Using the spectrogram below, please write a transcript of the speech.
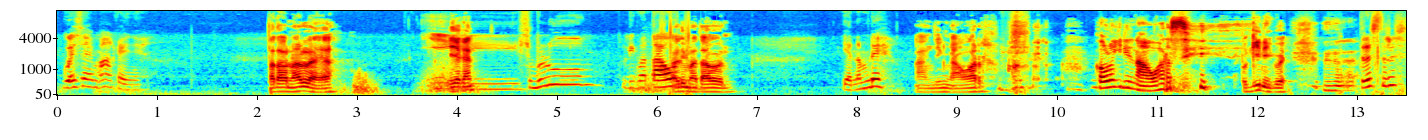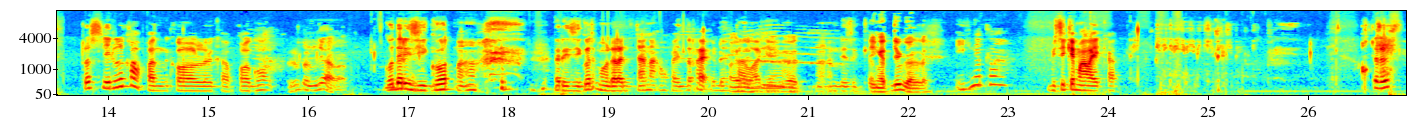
gue SMA kayaknya Empat tahun lalu lah ya. Iya kan? Sebelum lima tahun lima tahun. ya enam deh Anjing nawar. Kalau jadi nawar sih. Begini gue. terus terus Terus jadi lu kapan kalau lu kalau gua Lu belum jawab. gua dari zigot nah. dari zigot mau ada rencana mau pengen cerai udah Oh, tahu aja. zigot. Heeh, di zigot. Ingat juga lah. Ingat lah. Bisiknya malaikat. Gini gini gini gini gini. terus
